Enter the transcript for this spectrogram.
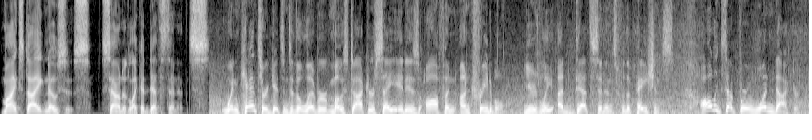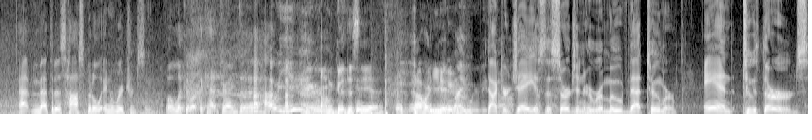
Mike's diagnosis sounded like a death sentence. When cancer gets into the liver, most doctors say it is often untreatable, usually a death sentence for the patients. All except for one doctor at Methodist Hospital in Richardson. Well, look at what the cat dragged in. How are you? I'm good to see you. How are you? Dr. J is the surgeon who removed that tumor and two thirds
